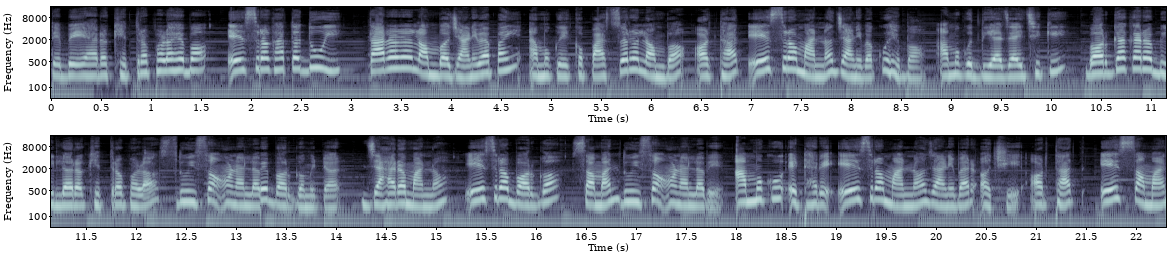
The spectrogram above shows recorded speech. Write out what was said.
ତେବେ ଏହାର କ୍ଷେତ୍ରଫଳ ହେବ। ଏସ୍ ର ଘାତ ଦୁଇ ତାରର ଲମ୍ବ ଜାଣିବା ପାଇଁ ଆମକୁ ଏକ ପାର୍ଶ୍ୱର ଲମ୍ବ ଅର୍ଥାତ୍ ଏସ୍ ର ମାନ ଜାଣିବାକୁ ହେବ। ଆମକୁ ଦିଆଯାଇଛି କି? ବର୍ଗାକାର ବିଲର କ୍ଷେତ୍ରଫଳ ଦୁଇଶହ ଅଣାନବେ ବର୍ଗମିଟର ଯାହାର ମାନ ଏସ୍ ର ବର୍ଗ ସମାନ ଦୁଇଶହ ଅଣାନବେ। ଆମକୁ ଏଠାରେ ଏସ୍ ର ମାନ ଜାଣିବାର ଅଛି ଅର୍ଥାତ୍ ଏସ୍ ସମାନ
